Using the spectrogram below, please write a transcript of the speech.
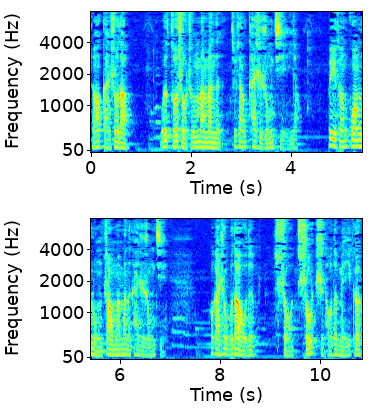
然后感受到我的左手正慢慢的就像开始溶解一样，被一团光笼罩，慢慢的开始溶解。我感受不到我的手手指头的每一个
